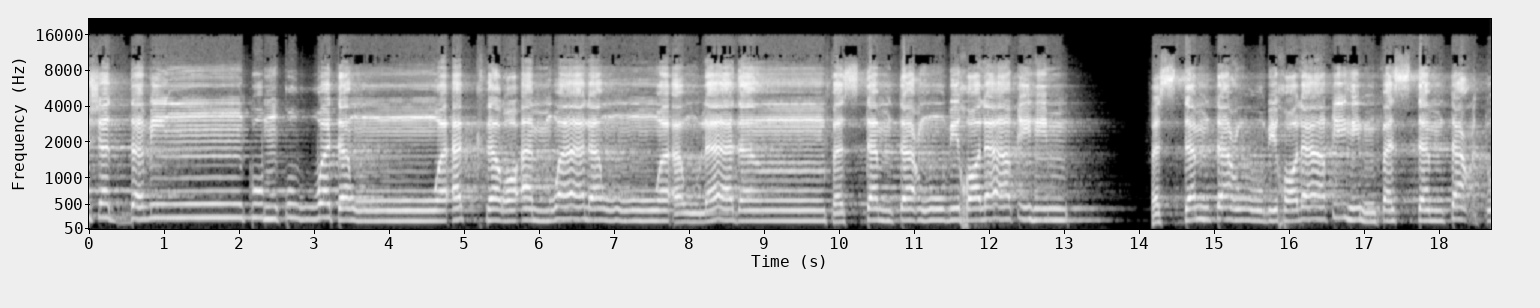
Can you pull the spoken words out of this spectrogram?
أشد منكم قوة وأكثر أموالا وأولادا فاستمتعوا بخلاقهم فاستمتعوا بخلاقهم فاستمتعتم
